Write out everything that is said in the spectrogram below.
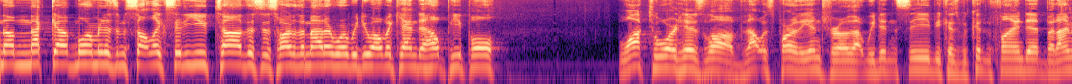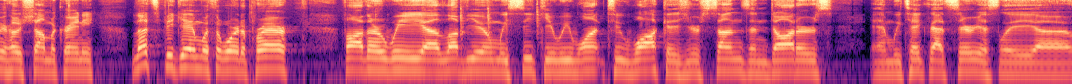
the Mecca of Mormonism, Salt Lake City, Utah. This is Heart of the Matter, where we do all we can to help people walk toward His love. That was part of the intro that we didn't see because we couldn't find it, but I'm your host, Shawn McCraney. Let's begin with a word of prayer. Father, we uh, love you and we seek you. We want to walk as your sons and daughters, and we take that seriously. Uh,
